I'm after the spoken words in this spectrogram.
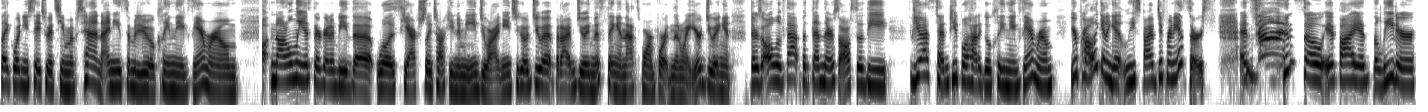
like when you say to a team of 10, I need somebody to go clean the exam room, uh, not only is there going to be the, well, is he actually talking to me? Do I need to go do it? But I'm doing this thing and that's more important than what you're doing. And there's all of that. But then there's also the, if you ask 10 people how to go clean the exam room, you're probably going to get at least five different answers. And so, and so if I, as the leader,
